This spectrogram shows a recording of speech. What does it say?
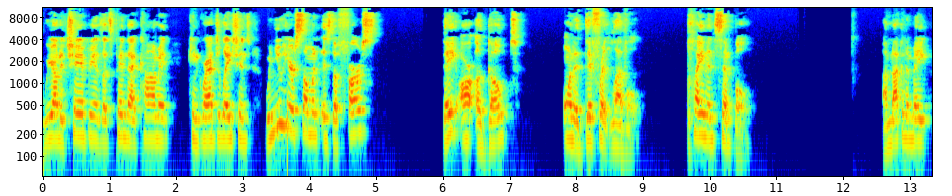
We are the champions. Let's pin that comment. Congratulations. When you hear someone is the first, they are a GOAT on a different level. Plain and simple. I'm not going to make,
